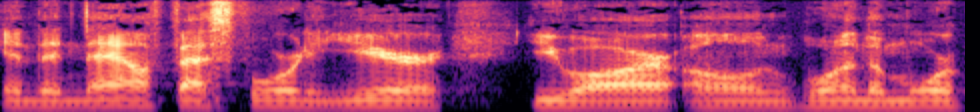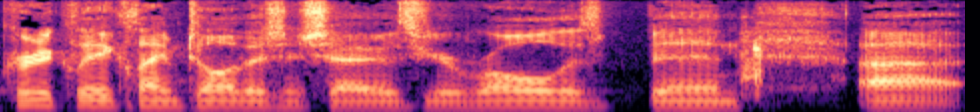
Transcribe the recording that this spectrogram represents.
and then now, fast forward a year, you are on one of the more critically acclaimed television shows. Your role has been uh,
